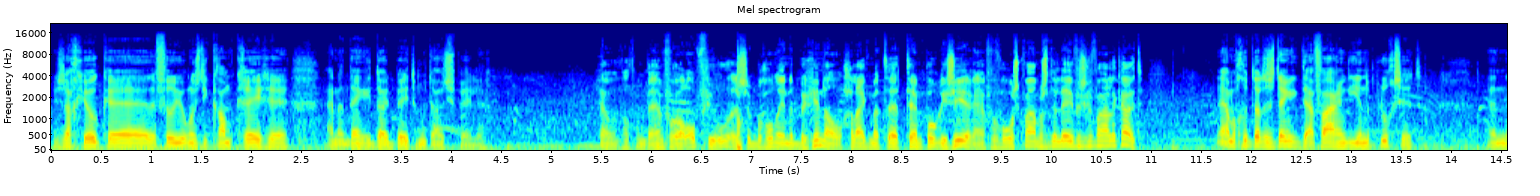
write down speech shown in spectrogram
Je zag je ook uh, veel jongens die kramp kregen. En dan denk ik dat je het beter moet uitspelen. Ja, wat me bij hem vooral opviel, ze begonnen in het begin al gelijk met temporiseren. En vervolgens kwamen ze er levensgevaarlijk uit. Ja, maar goed, dat is denk ik de ervaring die in de ploeg zit. En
